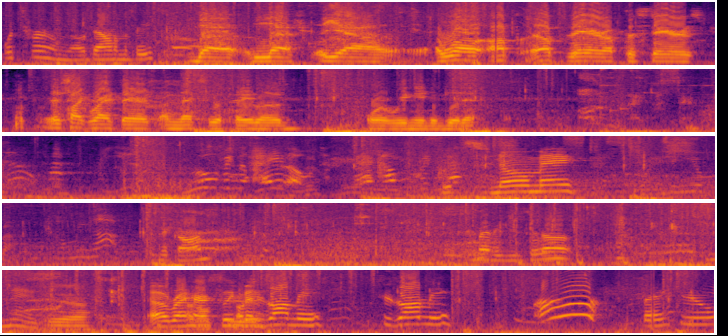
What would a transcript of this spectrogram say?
Which room though? Down in the basement? The left, yeah. Well, up up there, up the stairs. It's like right there, next to the payload, where we need to get it. Moving the payload. Backup requested. Snow May. Is it gone? You might have used it up. Yeah. Oh, right here don't see Oh, sleeping. she's on me. She's on me. Ah! Thank you.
